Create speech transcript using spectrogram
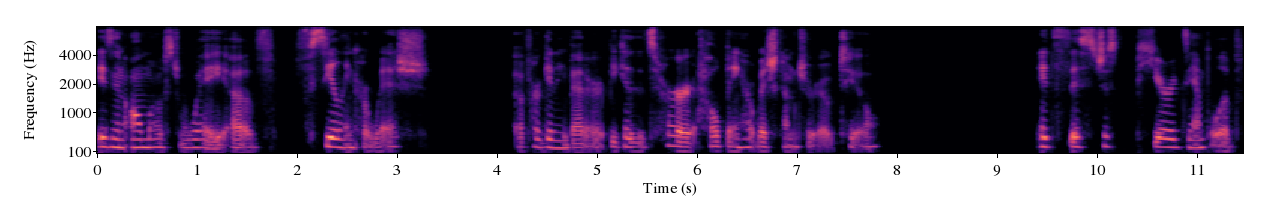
is an almost way of sealing her wish of her getting better because it's her helping her wish come true too. It's this just pure example of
